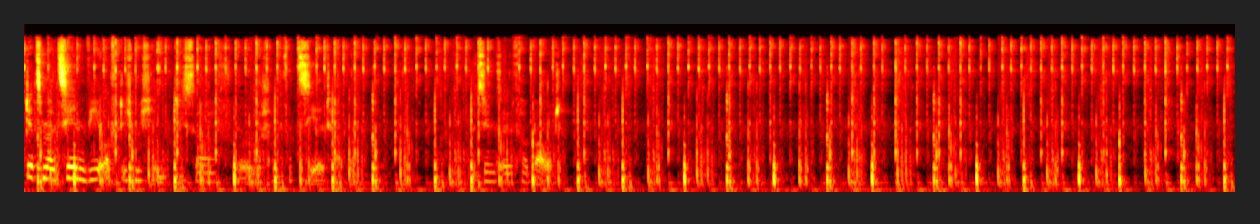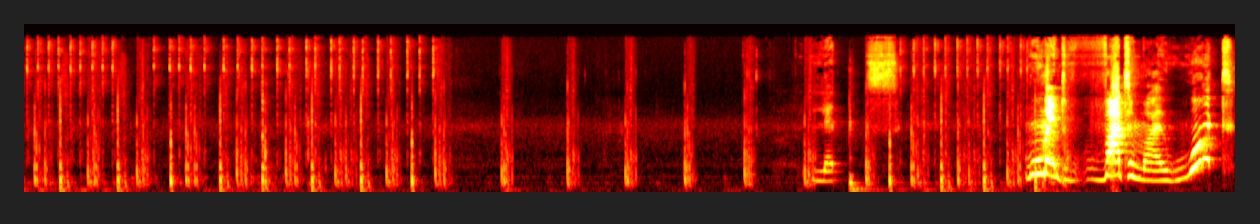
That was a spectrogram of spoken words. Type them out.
dürft jetzt mal zählen, wie oft ich mich in dieser Folge schon verzählt habe. Beziehungsweise verbaut. Let's. Moment, warte mal. What?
